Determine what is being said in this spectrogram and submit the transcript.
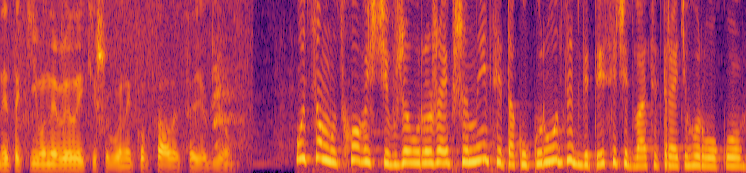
не такі вони великі, щоб вони ковтали цей об'єм. У цьому сховищі вже урожай пшениці та кукурудзи 2023 року.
